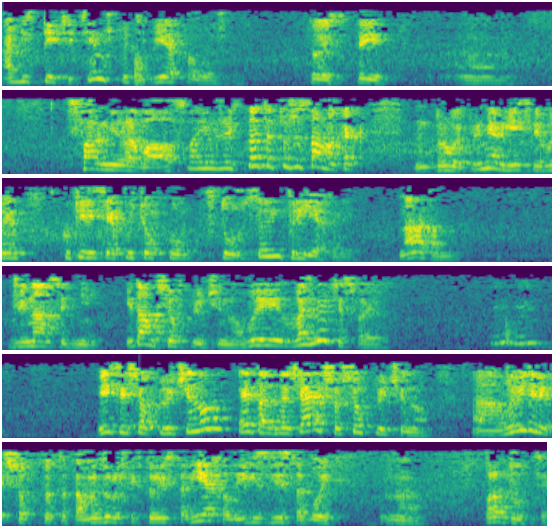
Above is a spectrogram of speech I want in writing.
обеспечит тем, что тебе положено. То есть ты сформировал свою жизнь. Но это то же самое, как другой пример, если вы купили себе путевку в Турцию и приехали на там 12 дней, и там все включено. Вы возьмете свое? Если все включено, это означает, что все включено. А вы видели, что кто-то там из русских туристов ехал и везли с собой ну, продукты?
